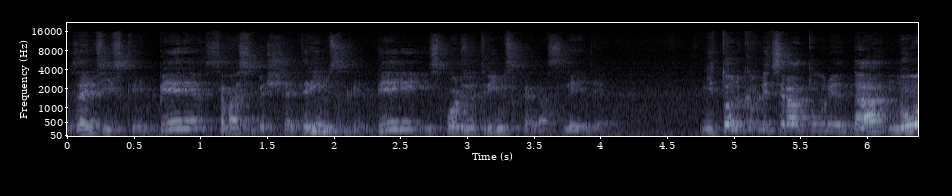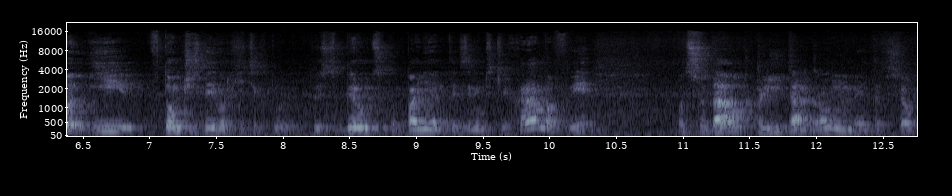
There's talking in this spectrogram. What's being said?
Византийская империя сама себя считает Римской империей, использует римское наследие не только в литературе, да, но и в том числе и в архитектуре. То есть берутся компоненты из римских храмов и вот сюда вот плиты огромными это все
